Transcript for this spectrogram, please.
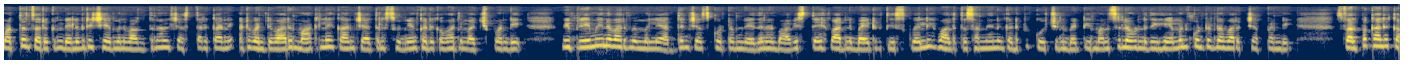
మొత్తం సరుకును డెలివరీ చేయమని వాగ్దానాలు చేస్తారు కానీ అటువంటి వారి మాటలే కానీ చేతల శూన్యం కనుక వారిని మర్చిపోండి. మీ ప్రేమైన వారు మిమ్మల్ని అర్థం చేసుకోవటం లేదని భావిస్తే వారిని బయటకు తీసుకువెళ్ళి వాళ్ళతో సమయాన్ని గడిపి కూర్చుని పెట్టి మనసులో ఉన్నది ఏమనుకుంటున్న వారికి చెప్పండి. స్వల్పకాలిక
